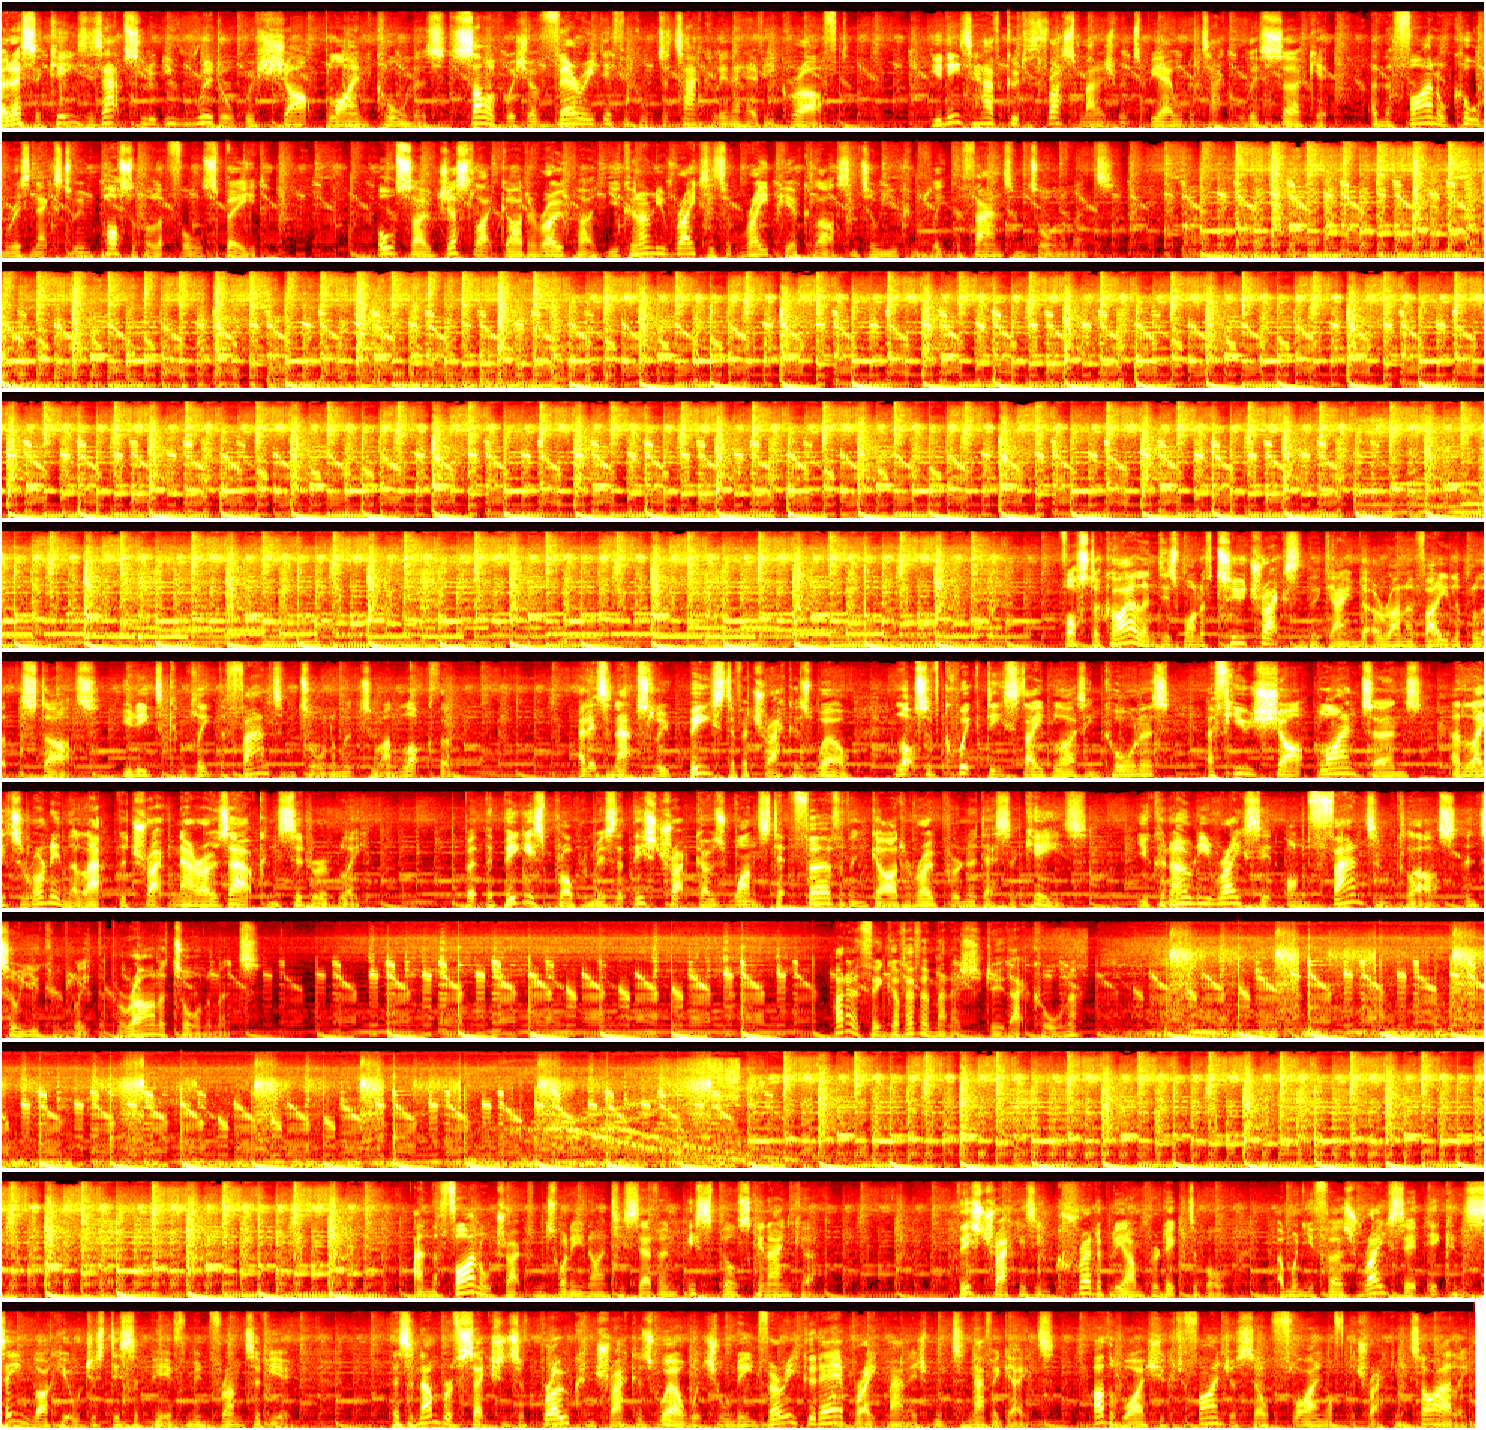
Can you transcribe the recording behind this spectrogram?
Odessa Keys is absolutely riddled with sharp blind corners, some of which are very difficult to tackle in a heavy craft. You need to have good thrust management to be able to tackle this circuit, and the final corner is next to impossible at full speed. Also, just like Gare d'Europa, you can only race it at Rapier class until you complete the Phantom tournament. Vostok Island is one of two tracks in the game that are unavailable at the start. You need to complete the Phantom tournament to unlock them. And it's an absolute beast of a track as well. Lots of quick destabilising corners, a few sharp blind turns, and later on in the lap the track narrows out considerably. But the biggest problem is that this track goes one step further than Gare d'Europa and Odessa Keys. You can only race it on Phantom class until you complete the Piranha tournament. I don't think I've ever managed to do that corner. And the final track from 2097 is Spilskinanke. This track is incredibly unpredictable, and when you first race it, it can seem like it will just disappear from in front of you. There's a number of sections of broken track as well which will need very good air brake management to navigate, otherwise you could find yourself flying off the track entirely.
